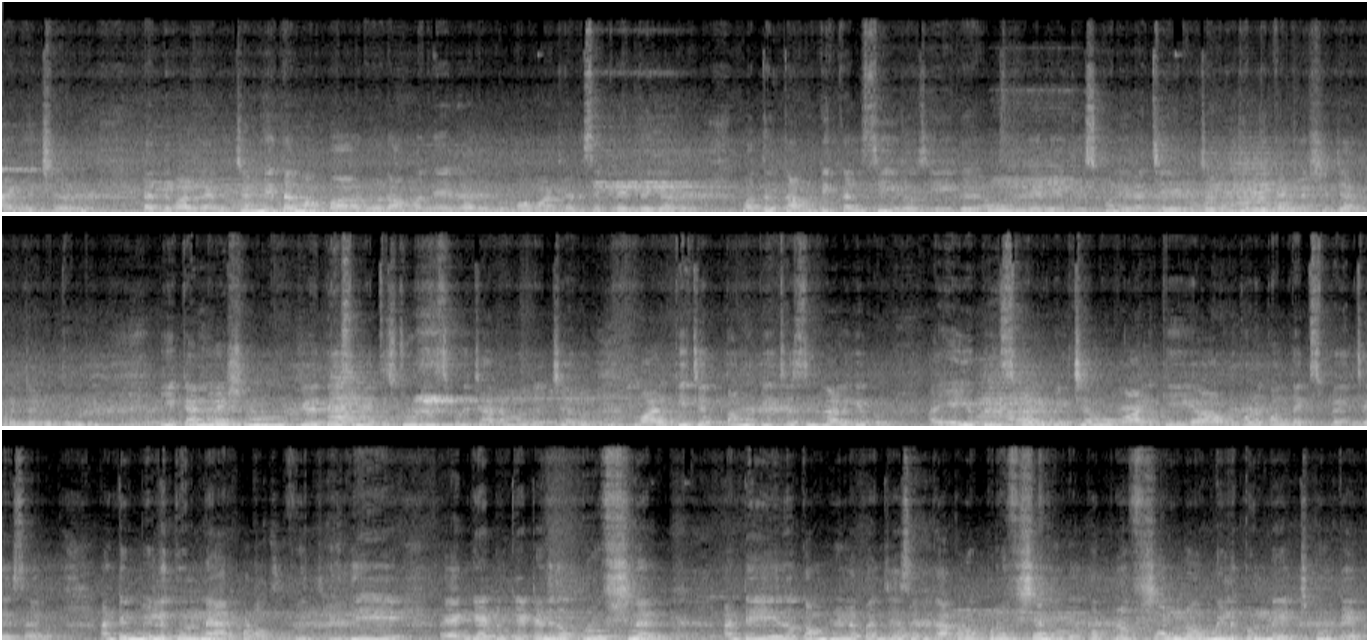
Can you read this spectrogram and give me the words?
ఆయన వచ్చారు. పెద్దవాళ్ళు కానీ ఇచ్చారు మిగతా మా బారు రామన్నయ్య గారు మా మాట్లాడే సెక్రటరీ గారు మొత్తం కమిటీ కలిసి ఈరోజు ఈ నిర్ణయం తీసుకొని ఇలా చేయడం జరుగుతుంది. కన్వెన్షన్ జరపడం జరుగుతుంది. ఈ కన్వెన్షన్ ముఖ్య ఉద్దేశం అయితే స్టూడెంట్స్ కూడా చాలామంది వచ్చారు. వాళ్ళకి చెప్తాము టీచర్స్ని అలాగే ఏయూ ప్రిన్సిపల్ని పిలిచాము. వాళ్ళకి ఆవిడ కూడా కొంత ఎక్స్ప్లెయిన్ చేశారు. అంటే మెలుకులు నేర్పడం. ఇది- ఇది యంగ్ అడ్వకేట్ అనేది ఒక ప్రొఫెషనల్. అంటే ఏదో కంపెనీలో పనిచేసేది కాకుండా ఒక ప్రొఫెషన్ ఇది. ఒక ప్రొఫెషన్లో మెలకులు నేర్చుకుంటే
